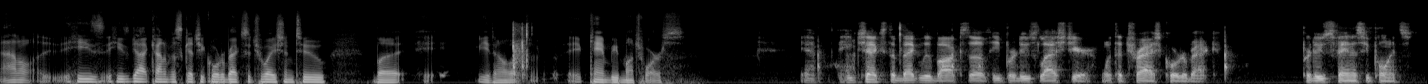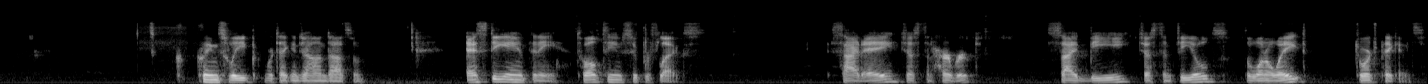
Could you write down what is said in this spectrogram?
I don't. He's he's got kind of a sketchy quarterback situation too, but you know it can't be much worse. Yeah, he checks the Begley box of he produced last year with a trash quarterback. Produced fantasy points. Clean sweep. We're taking John Dotson. SD Anthony, 12 team superflex. Side A, Justin Herbert. Side B, Justin Fields, the 108, George Pickens.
